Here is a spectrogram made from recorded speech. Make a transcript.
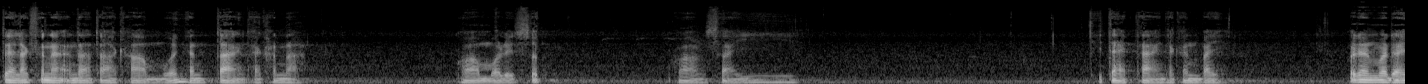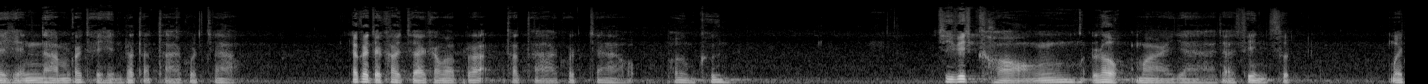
แต่ลักษณะอันตาตาขามเหมือนกันต่างแต่ขนาด ความบริสุทธิ์ ความใส ที่แตกต่างจากกันไปเพราะนั้นเมื่อใดเห็นธรรมก็จะเห็นพระตถาคตเจ้า แล้วก็จะเข้าใจคำว่าพระตถาคตเจ้าเพิ่มขึ้น ชีวิตของโลกมายาจะสิ้นสุด เมื่อ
